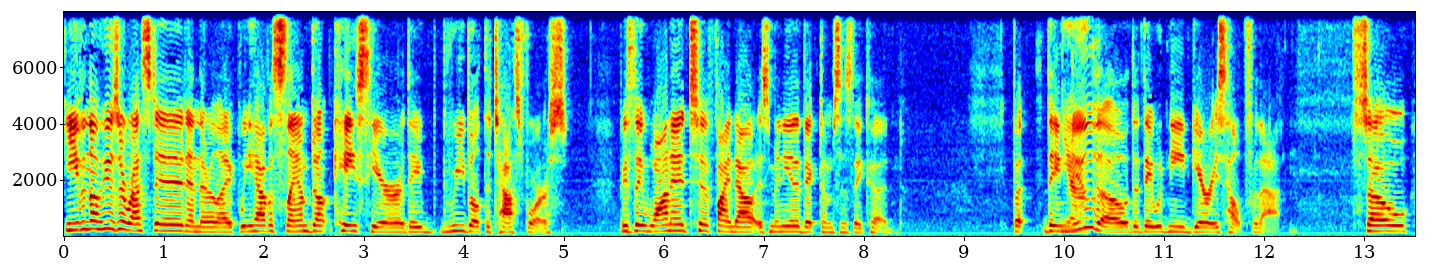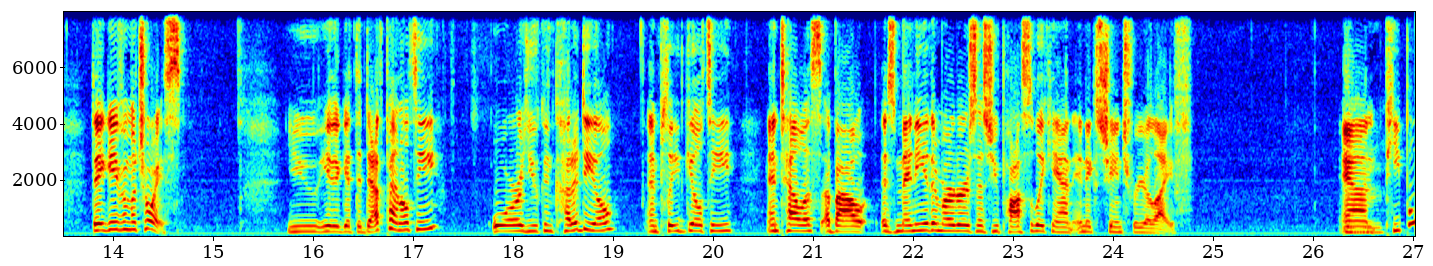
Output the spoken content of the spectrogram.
even though he was arrested and they're like, we have a slam dunk case here, they rebuilt the task force because they wanted to find out as many of the victims as they could. But they Yeah. knew, though, that they would need Gary's help for that. So they gave him a choice. You either get the death penalty or you can cut a deal and plead guilty and tell us about as many of the murders as you possibly can in exchange for your life. And mm-hmm. people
